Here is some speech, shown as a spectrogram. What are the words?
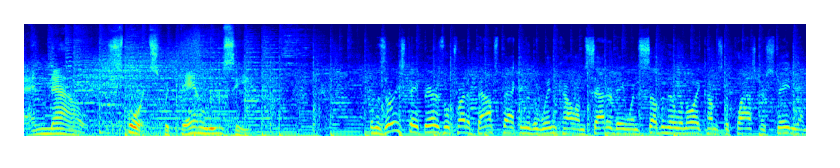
And now, sports with Dan Lucy. The Missouri State Bears will try to bounce back into the win column Saturday when Southern Illinois comes to Plaster Stadium.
